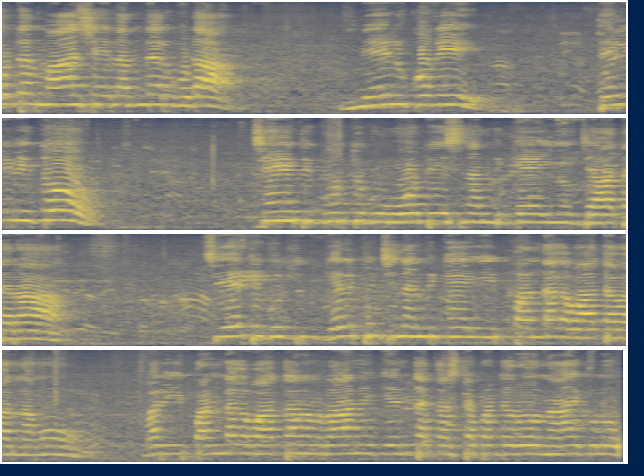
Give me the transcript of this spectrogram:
ఓటర్ మహాశయులందరూ కూడా మేలుకొని తెలివితో చేతి గుర్తుకు ఓటేసినందుకే ఈ జాతర చేతి గుర్తు గెలిపించినందుకే ఈ పండగ వాతావరణము. మరి ఈ పండగ వాతావరణం రానికి ఎంత కష్టపడ్డారో నాయకులు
